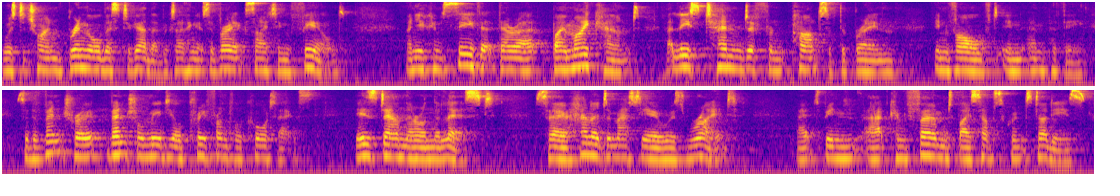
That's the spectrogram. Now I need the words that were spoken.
was to try and bring all this together because I think it's a very exciting field. And you can see that there are, by my count, at least 10 different parts of the brain involved in empathy. So the ventro- ventral medial prefrontal cortex is down there on the list. So Hanna Damasio was right. Uh, it's been uh, confirmed by subsequent studies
